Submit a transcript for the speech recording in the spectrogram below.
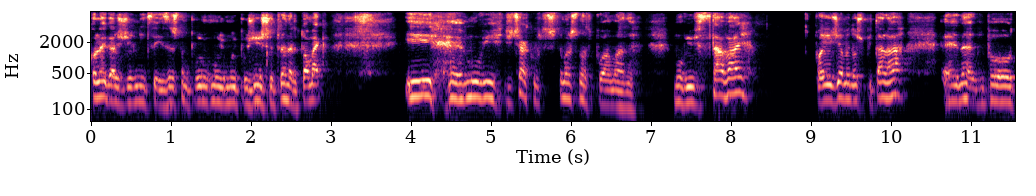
kolega z dzielnicy i zresztą mój, mój późniejszy trener Tomek, i mówi, dzieciaku, czy ty masz nos połamany? Mówi, wstawaj, pojedziemy do szpitala, e, po,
